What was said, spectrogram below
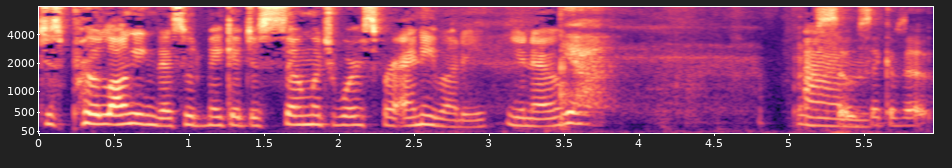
just prolonging this would make it just so much worse for anybody you know Yeah. I'm so Um, sick of it.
